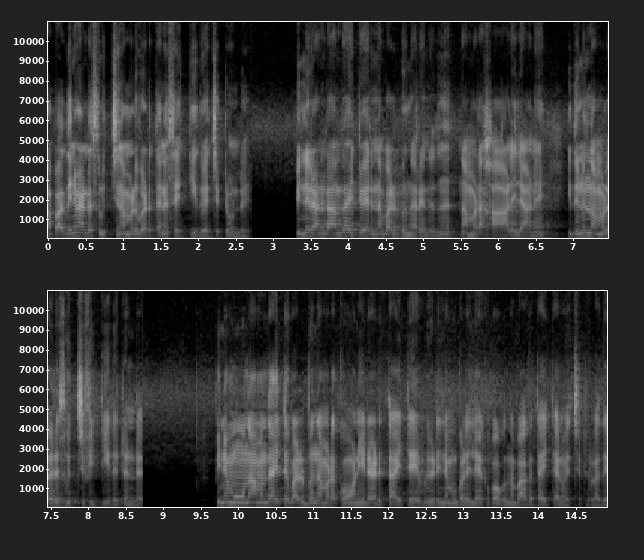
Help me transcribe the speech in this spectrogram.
അപ്പോൾ അതിന് വേണ്ട സ്വിച്ച് നമ്മൾ ഇവിടെ തന്നെ സെറ്റ് ചെയ്ത് വെച്ചിട്ടുണ്ട്. പിന്നെ രണ്ടാമതായിട്ട് വരുന്ന ബൾബ് എന്ന് പറയുന്നത് നമ്മുടെ ഹാളിലാണ് ഇതിനും നമ്മളൊരു സ്വിച്ച് ഫിറ്റ് ചെയ്തിട്ടുണ്ട്. പിന്നെ മൂന്നാമതായിട്ട് ബൾബ് നമ്മുടെ കോണിയുടെ അടുത്തായിട്ട് വീടിന്റെ മുകളിലേക്ക് പോകുന്ന ഭാഗത്തായിട്ടാണ് വെച്ചിട്ടുള്ളത്.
